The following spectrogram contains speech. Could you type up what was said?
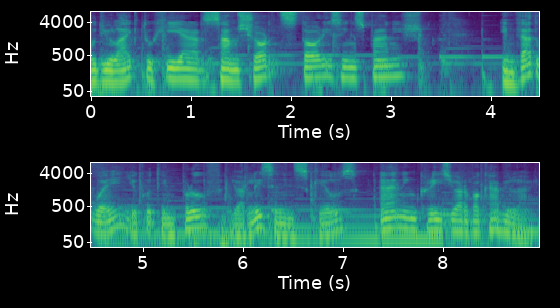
Would you like to hear some short stories in Spanish? In that way, you could improve your listening skills and increase your vocabulary.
